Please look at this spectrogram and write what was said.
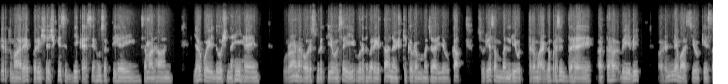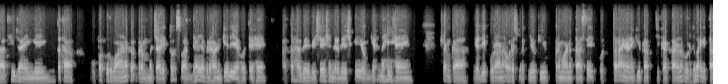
फिर तुम्हारे परिशेष की सिद्धि कैसे हो सकती है? समाधान? यह कोई दोष नहीं है। पुराण और स्मृतियों से ही ऊर्धवरेता नैष्ठिक ब्रह्मचारियों का सूर्य संबंधी उत्तर मार्ग प्रसिद्ध है। अतः वे भी अरण्यवासियों के साथ ही जाएँगे। तथा उपपूर्वाणक ब्रह्मचारी तो स्वाध्याय ग्रहण के लिए होते हैं। अतः वे विशेष निर्देश के योग्य नहीं है। शंका, यदि पुराण और स्मृतियों की प्रमाणता से उत्तरायण की प्राप्ति का कारण ऊर्ध्वरेता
